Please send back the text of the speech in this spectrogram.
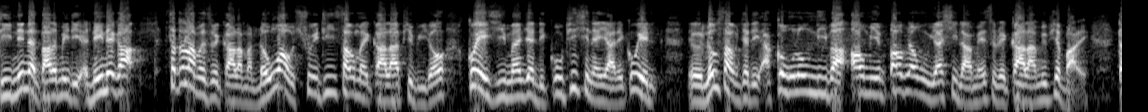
ဒီနေ့နဲ့သားသမီးတွေအနေနဲ့က17လပိုင်းဆိုတဲ့ကာလမှာလုံးဝရွှေထီးစောက်မဲ့ကာလဖြစ်ပြီးတော့ကိုယ့်ရဲ့ရည်မှန်းချက်တွေကိုဖြစ်ရှင်တဲ့အရာတွေကိုယ့်ရဲ့လှုပ်ဆောင်ချက်တွေအကုန်လုံးဒီပါအောင်မြင်ပေါက်မြောက်မှုရရှိလာမယ်ဆိုတဲ့ကာလမျိုးဖြစ်ပါတယ်တ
